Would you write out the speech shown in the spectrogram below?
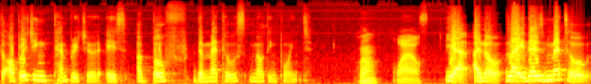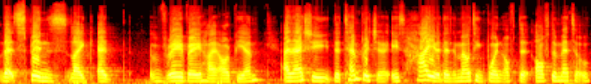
the operating temperature is above the metal's melting point. Wow. Wow. Yeah, I know. Like there's metal that spins like at very very high RPM, and actually the temperature is higher than the melting point of the of the metal.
